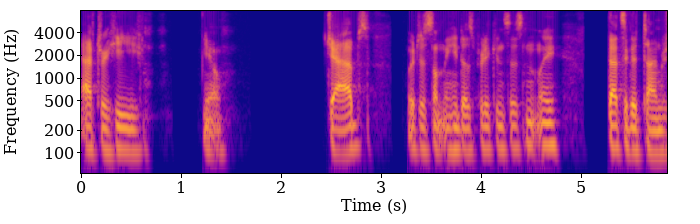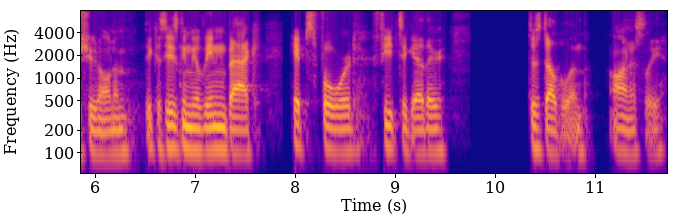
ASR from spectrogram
after he, you know, jabs, which is something he does pretty consistently, that's a good time to shoot on him because he's going to be leaning back, hips forward, feet together. Just double him, honestly.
